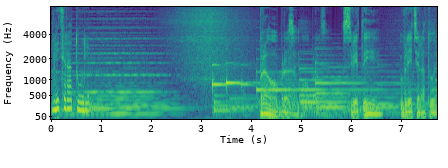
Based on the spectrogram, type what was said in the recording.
в литературе». Прообразы. Святые в литературе.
